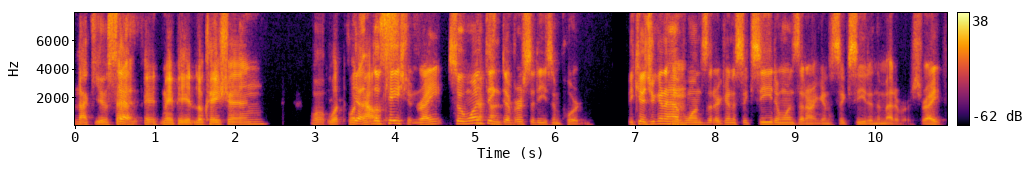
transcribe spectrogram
Like you said, yeah. it may be location, what what, what yeah, else? location, right? So one yeah. thing, diversity is important because you're going to have mm. ones that are going to succeed and ones that aren't going to succeed in the metaverse, right?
